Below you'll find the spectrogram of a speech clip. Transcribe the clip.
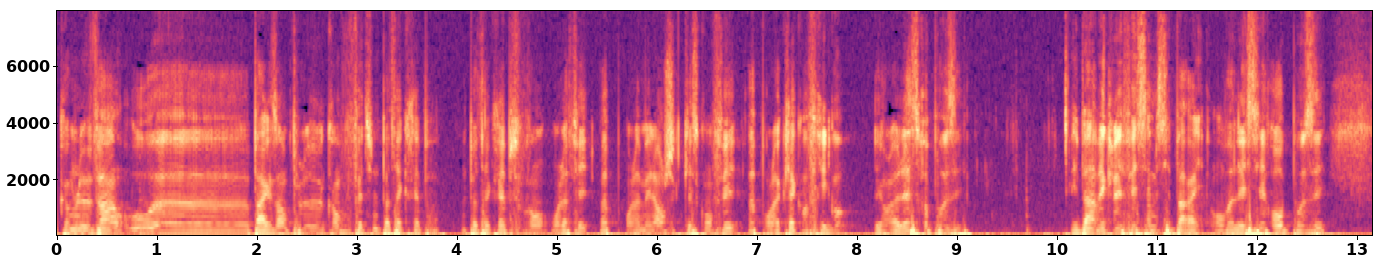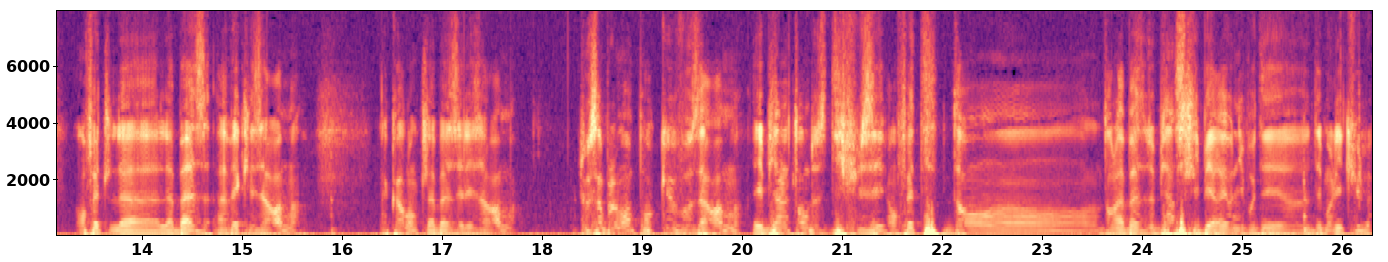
comme le vin ou euh, par exemple quand vous faites une pâte à crêpes. Une pâte à crêpes souvent on la fait, hop, on la mélange, qu'est-ce qu'on fait? Hop, on la claque au frigo et on la laisse reposer. Et bien avec le FSM c'est pareil, on va laisser reposer en fait la, base avec les arômes. D'accord? Donc la base et les arômes. Tout simplement pour que vos arômes aient bien le temps de se diffuser en fait dans, la base, de bien se libérer au niveau des, euh, des molécules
